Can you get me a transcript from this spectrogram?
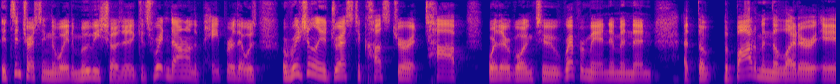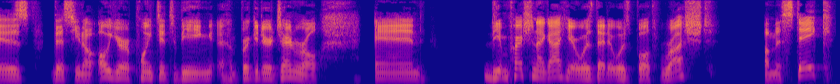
it's interesting the way the movie shows it. It gets written down on the paper that was originally addressed to Custer at top, where they're going to reprimand him. And then at the, the bottom in the letter is this, you know, oh, you're appointed to being a brigadier general. And the impression I got here was that it was both rushed, a mistake,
